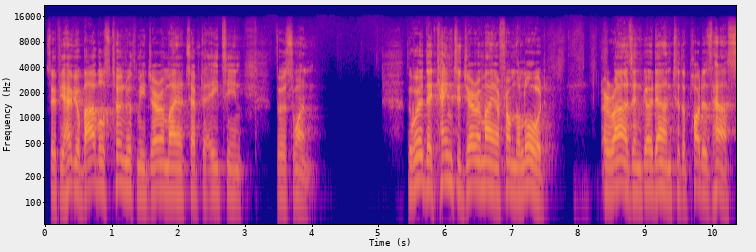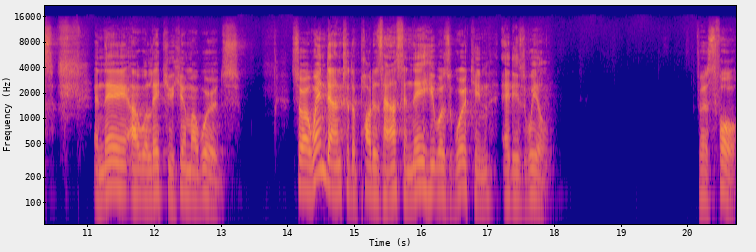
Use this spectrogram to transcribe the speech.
So if you have your Bibles, turn with me, Jeremiah chapter 18, verse 1. The word that came to Jeremiah from the Lord Arise and go down to the potter's house, and there I will let you hear my words. So I went down to the potter's house, and there he was working at his wheel. Verse 4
